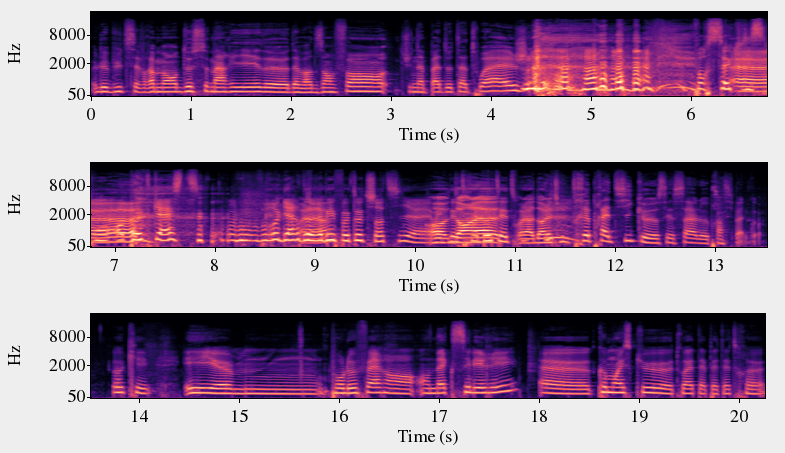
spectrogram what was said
Le but, c'est vraiment de se marier, d'avoir des enfants. Tu n'as pas de tatouage. Pour ceux qui seront en euh. podcast, vous, regarderez des photos de chantier avec oh, dans très Voilà, dans les trucs très pratiques, c'est ça le principal. Quoi. Ok. Et pour le faire en, accéléré, comment est-ce que toi, tu as peut-être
